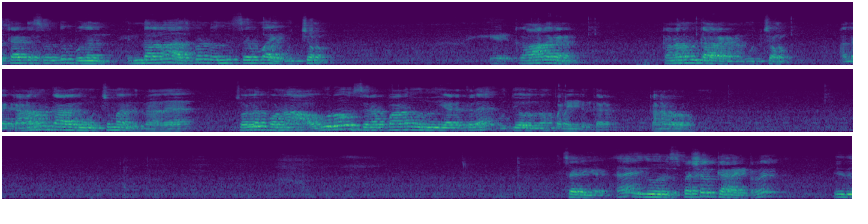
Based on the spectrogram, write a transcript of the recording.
ஸ்டேட்டஸ் வந்து புதன். இருந்தாலும் ஹஸ்பண்ட் வந்து செவ்வாய் உச்சம். காரகன். கணவன் காரகன் உச்சம். அந்த கணவன் காரகன் உச்சமாக இருக்கிறதுனால சொல்லப்போனால் அவரும் சிறப்பான ஒரு இடத்துல உத்தியோகம் தான் பண்ணிட்டு இருக்காரு கணவரும். சரிங்க. இது ஒரு ஸ்பெஷல் கேரக்டரு இது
